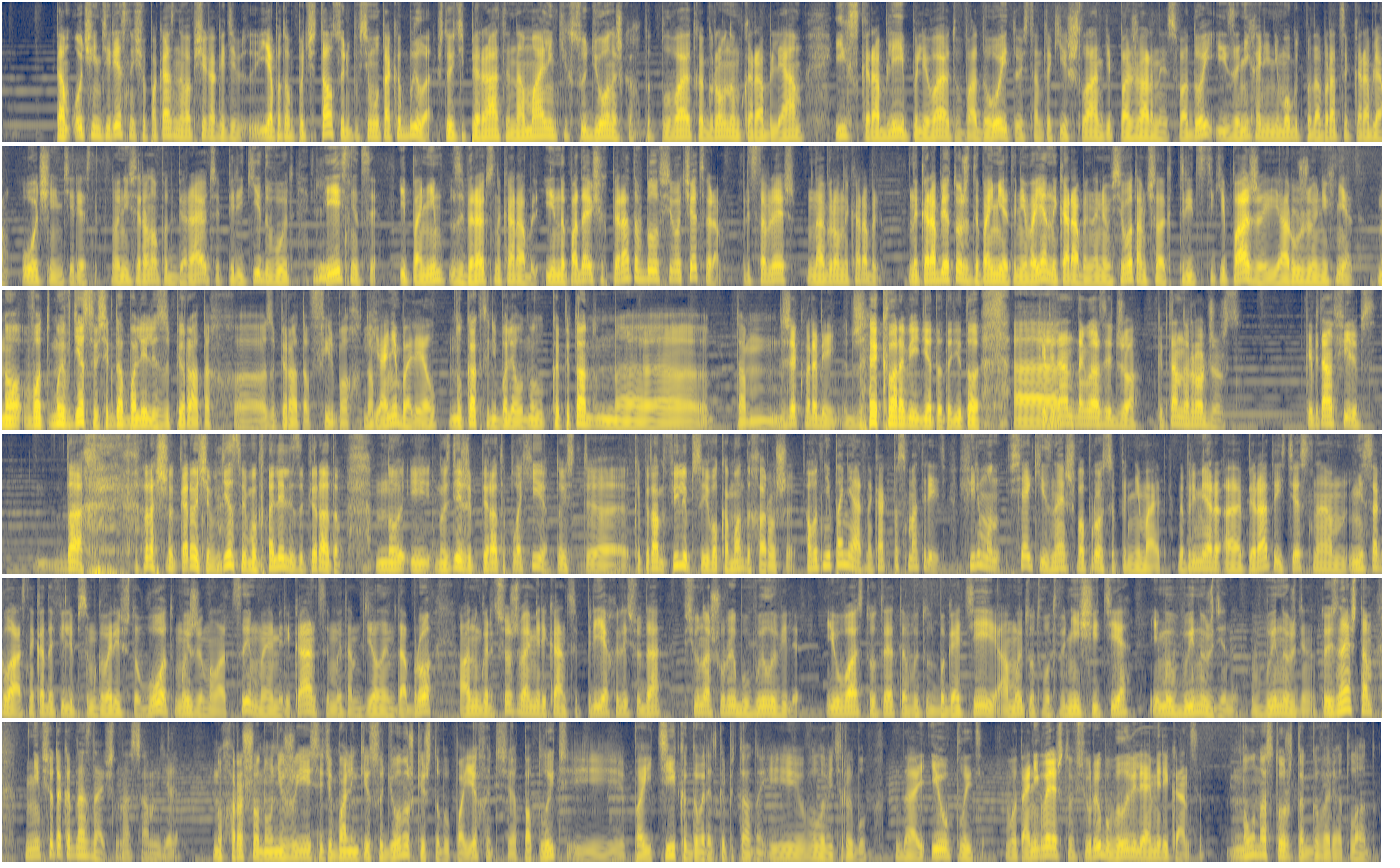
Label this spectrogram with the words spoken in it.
Там очень интересно еще показано вообще, как эти... Я потом почитал, судя по всему, так и было, что эти пираты на маленьких суденышках подплывают к огромным кораблям, их с кораблей поливают водой, то есть там такие шланги пожарные с водой, и за них они не могут подобраться к кораблям. Очень интересно. Но они все равно подбираются, перекидывают лестницы, и по ним забираются на корабль. И нападающих пиратов было всего четверо, представляешь, на огромный корабль. На корабле тоже, ты пойми, это не военный корабль, на нем всего там человек 30 экипажа, и оружия у них нет. Но вот мы в детстве всегда болели за пиратов, э, за пиратов в фильмах. Там. Я не болел. Ну как ты не болел? Ну, капитан э, там... Джек Воробей. Джек Воробей, нет, это не то. А... Капитан Одноглазый Джо. Капитан Роджерс. Капитан Филлипс. Да, хорошо. Короче, в детстве мы болели за пиратов. Но, и, но здесь же пираты плохие. То есть э, капитан Филлипс и его команда хорошие. А вот непонятно, как посмотреть. Фильм, он всякие, знаешь, вопросы поднимает. Например, э, пираты, естественно, не согласны, когда Филлипс им говорит, что вот, мы же молодцы, мы американцы, мы там делаем добро. А он говорит, что же вы американцы, приехали сюда, всю нашу рыбу выловили. И у вас тут это, вы тут богатеи, а мы тут вот в нищете, и мы вынуждены, вынуждены. То есть, знаешь, там не все так однозначно на самом деле. Ну хорошо, но у них же есть эти маленькие суденушки, чтобы поехать, э, поплыть и пойти, как говорят капитаны, и выловить рыбу. Да, и уплыть. Вот, они говорят, что всю рыбу выловили американцы. Ну, у нас тоже так говорят, ладно.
